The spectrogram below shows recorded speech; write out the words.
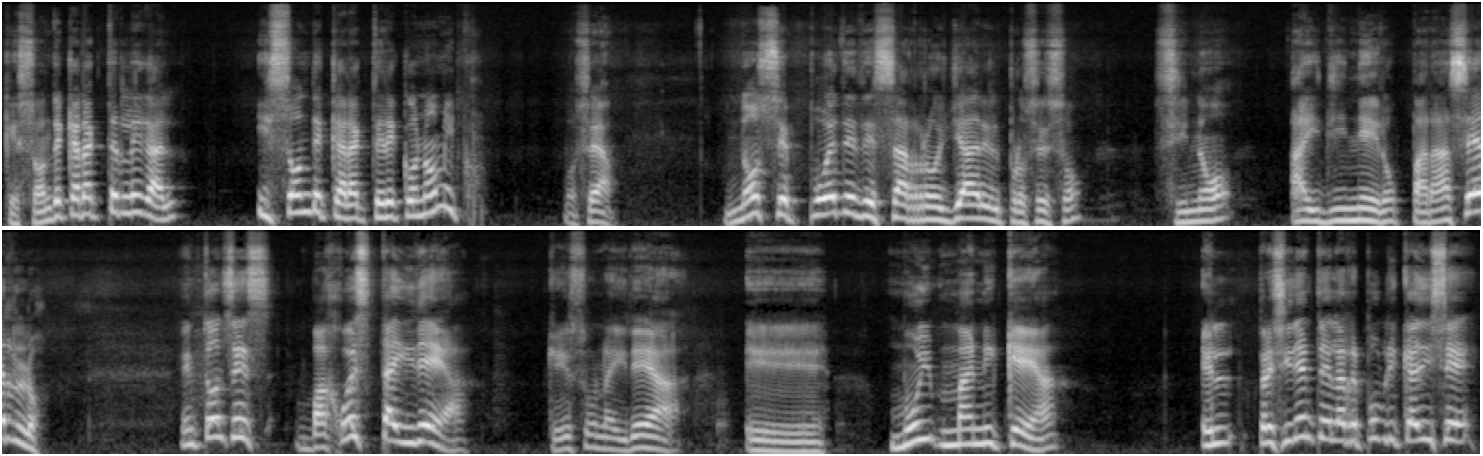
que son de carácter legal y son de carácter económico. O sea, no se puede desarrollar el proceso si no hay dinero para hacerlo. Entonces, bajo esta idea, que es una idea eh, muy maniquea, el presidente de la República dice,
